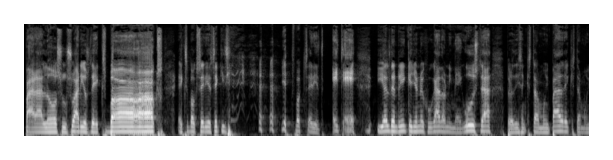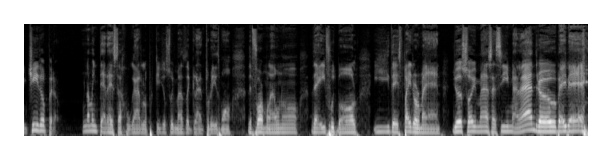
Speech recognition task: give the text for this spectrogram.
para los usuarios de Xbox, Xbox Series X y Xbox Series S y Elden Ring que yo no he jugado ni me gusta, pero dicen que está muy padre, que está muy chido, pero no me interesa jugarlo porque yo soy más de Gran Turismo, de Fórmula 1, de eFootball y de Spider-Man. Yo soy más así malandro, baby.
